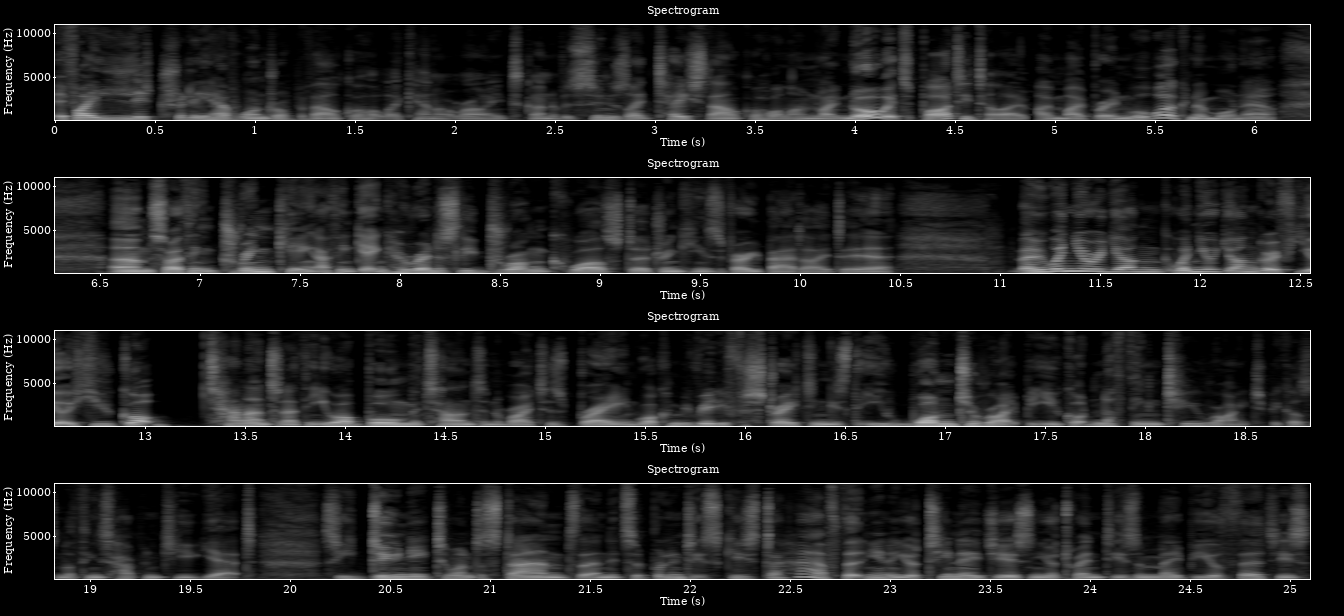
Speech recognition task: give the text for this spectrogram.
If I literally have one drop of alcohol, I cannot write. Kind of as soon as I taste alcohol, I'm like, no, it's party time. my brain will work no more now. Um, so I think drinking, I think getting horrendously drunk whilst uh, drinking is a very bad idea. I mean, when you're young, when you're younger, if you if you've got talent, and I think you are born with talent in a writer's brain, what can be really frustrating is that you want to write, but you've got nothing to write because nothing's happened to you yet. So you do need to understand that, and it's a brilliant excuse to have that. You know, your teenage years and your twenties and maybe your thirties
